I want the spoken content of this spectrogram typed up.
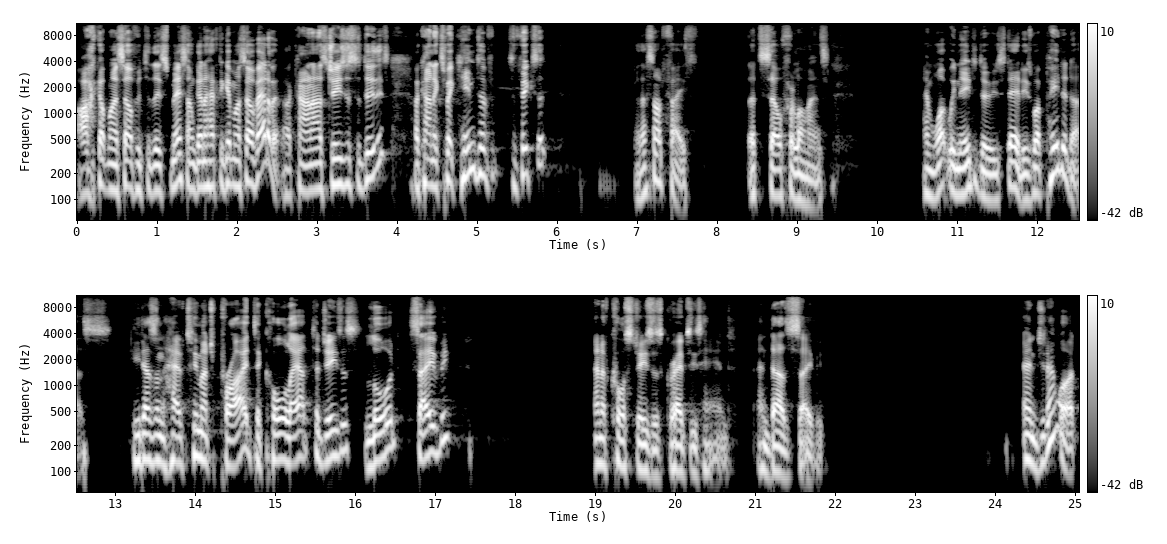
I got myself into this mess. I'm going to have to get myself out of it. I can't ask Jesus to do this. I can't expect him to, to fix it. But that's not faith. That's self-reliance. And what we need to do instead is what Peter does. He doesn't have too much pride to call out to Jesus, Lord, save me. And of course, Jesus grabs his hand and does save him. And you know what?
